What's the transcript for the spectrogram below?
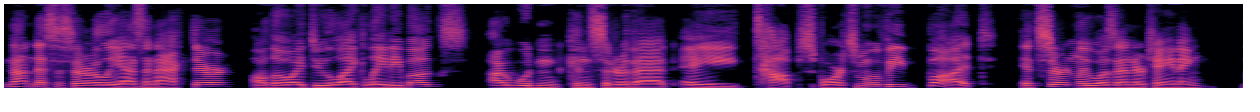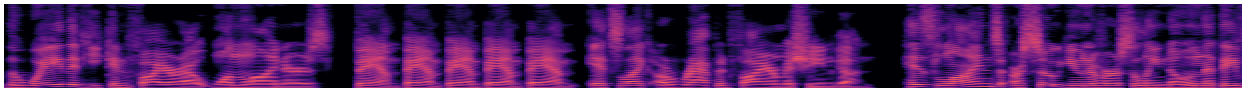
not necessarily as an actor, although I do like Ladybugs. I wouldn't consider that a top sports movie, but it certainly was entertaining. The way that he can fire out one liners, bam, bam, bam, bam, bam, it's like a rapid fire machine gun. His lines are so universally known that they've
